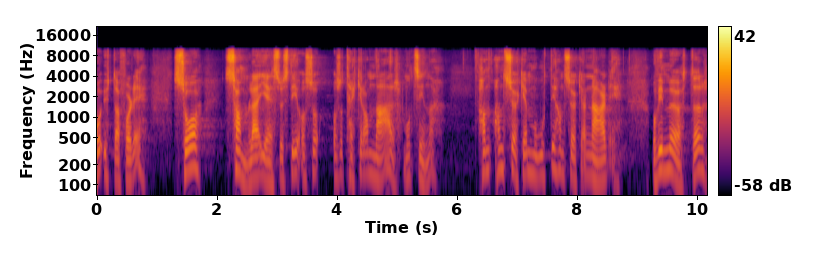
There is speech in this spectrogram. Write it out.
og utafor dem, så samler Jesus dem, og og så trekker han nær mot sine. Han, han søker mot dem, han søker nær dem. Og vi møter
